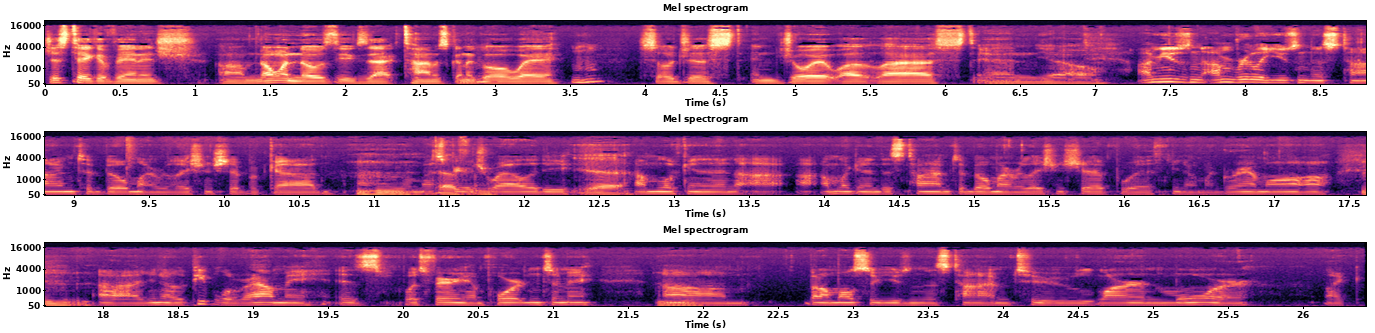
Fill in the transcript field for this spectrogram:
just take advantage. Um, no one knows the exact time it's gonna go away, Mhm. so just enjoy it while it lasts, Yeah. and you know, I'm using. I'm really using this time to build my relationship with God, um, Mhm, my definitely. spirituality. yeah, I'm looking I, I'm looking at this time to build my relationship with you know my grandma, hmm uh, you know the people around me is what's very important to me. Mhm. Um, but I'm also using this time to learn more, like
